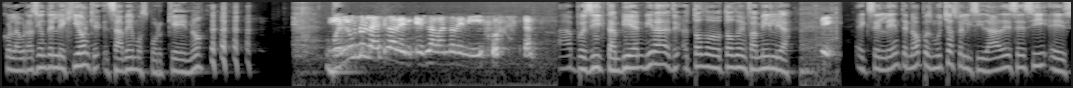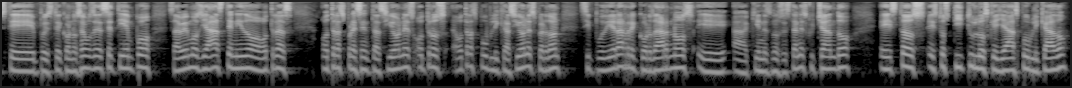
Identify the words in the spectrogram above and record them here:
colaboración de Legión que sabemos por qué, ¿no? y Lúnula es la, es la banda de mi hijo. ah, pues sí, también. Mira, todo, todo en familia. Sí. Excelente, ¿no? Pues muchas felicidades, Ceci. Este, pues te conocemos de ese tiempo, sabemos ya has tenido otras otras presentaciones, otros, otras publicaciones, perdón, si pudieras recordarnos eh, a quienes nos están escuchando estos, estos títulos que ya has publicado.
